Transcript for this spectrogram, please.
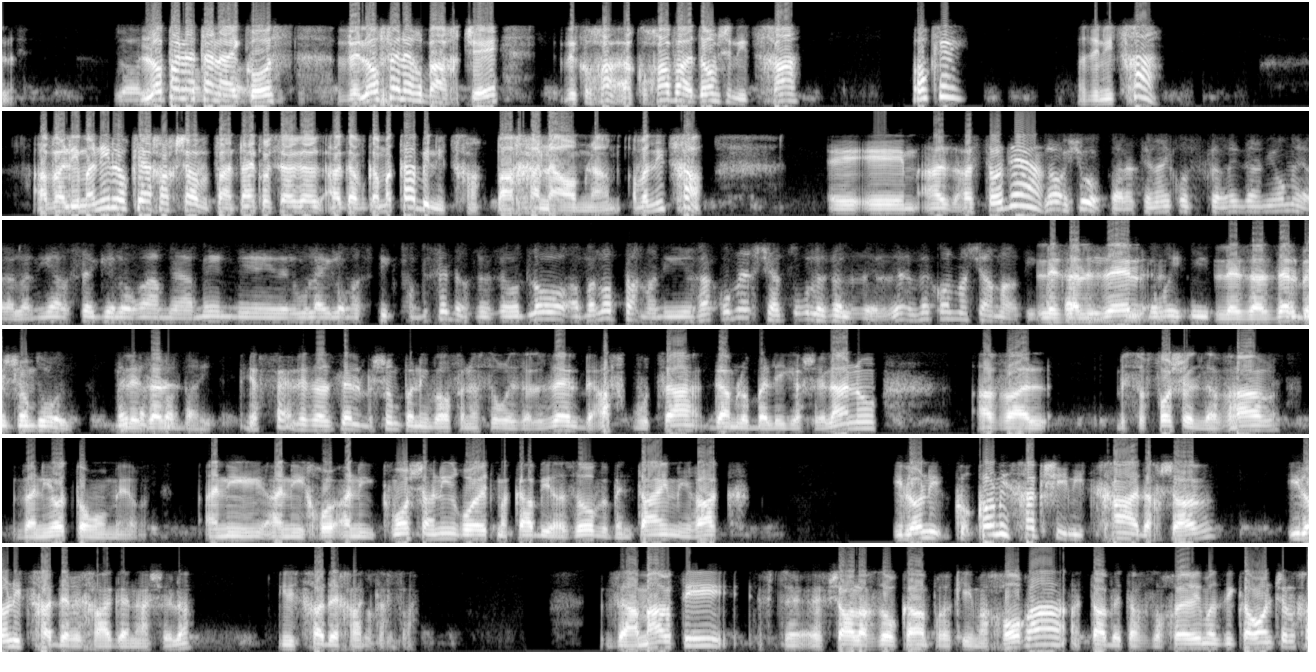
לא, לא, לא פנתנייקוס ולא פנרבכצ'ה, והכוכב האדום שניצחה, אוקיי, אז היא ניצחה. אבל אם אני לוקח עכשיו, פנתנייקוס אגב גם מכבי ניצחה, בהכנה אמנם, אבל ניצחה. אה, אמ, אז, אז אתה יודע. לא, שוב, פנתנייקוס כרגע אני אומר, על הנייר סגל לא רע, מאמן אה, אולי לא מספיק טוב, בסדר, זה, זה עוד לא, אבל עוד פעם, אני רק אומר שאסור לזלזל, זה, זה כל מה שאמרתי. לזלזל, לזלזל בשום... גדול, לזל... יפה, לזלזל בשום פנים ואופן אסור לזלזל, באף קבוצה, גם לא בליגה שלנו, אבל בסופו של דבר, ואני עוד פעם אומר, אני, אני, אני, כמו שאני רואה את מכבי הזו, ובינתיים היא רק, היא לא, כל משחק שהיא ניצחה עד עכשיו, היא לא ניצחה דרך ההגנה שלה, היא ניצחה דרך ההתקפה. ואמרתי, אפשר לחזור כמה פרקים אחורה, אתה בטח זוכר עם הזיכרון שלך,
